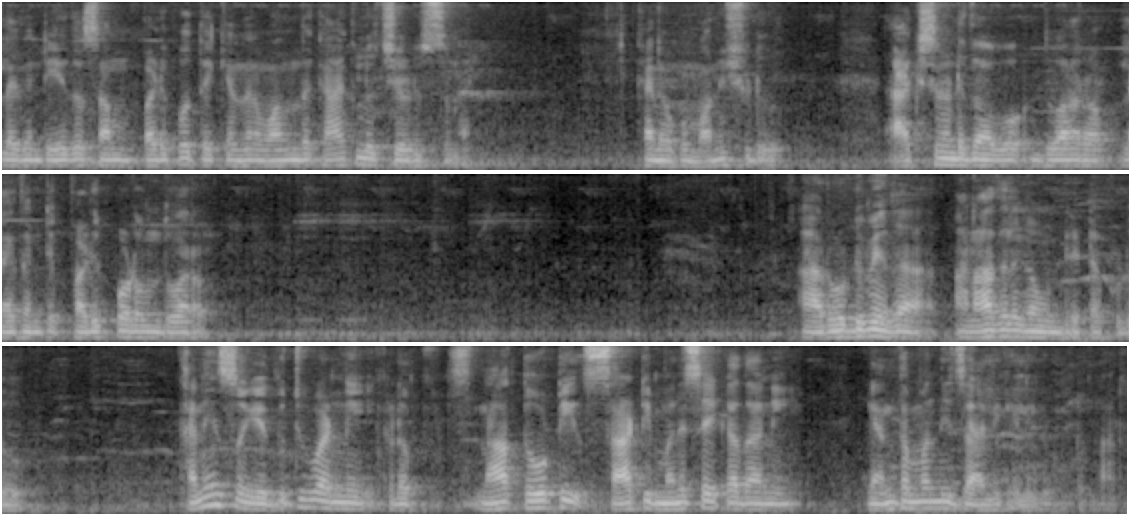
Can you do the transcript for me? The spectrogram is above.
లేదంటే ఏదో సమ్ పడిపోతే కింద వంద కాకిలు చేడుస్తున్నాయి. కానీ ఒక మనుషుడు యాక్సిడెంట్ దావో ద్వారా లేదంటే పడిపోవడం ద్వారా ఆ రోడ్డు మీద అనాథలుగా ఉండేటప్పుడు కనీసం ఎదుటివాడిని ఇక్కడ నాతోటి సాటి మనిషే కదా అని ఎంతమంది జాలి కలిగి ఉంటున్నారు?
